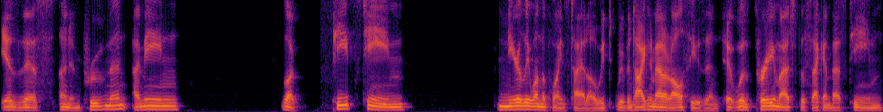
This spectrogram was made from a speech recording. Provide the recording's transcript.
is this an improvement? I mean, look, Pete's team nearly won the points title. We, we've been talking about it all season. It was pretty much the second best team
